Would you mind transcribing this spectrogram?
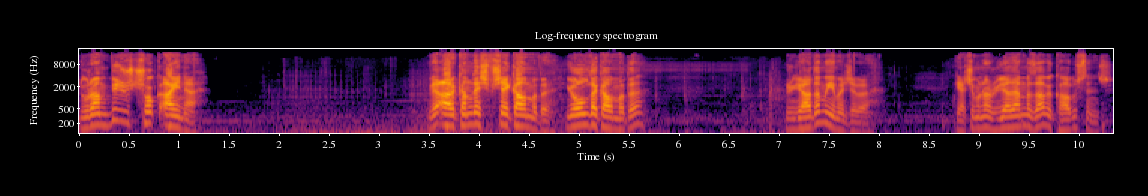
duran birçok ayna. Ve arkamda hiçbir şey kalmadı. Yol da kalmadı. Rüyada mıyım acaba? Gerçi buna rüya denmez abi. Kabus denir.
